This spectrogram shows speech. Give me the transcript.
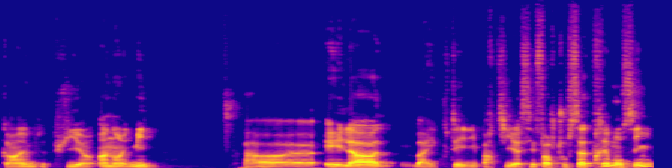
quand même depuis un an et demi. Et là, bah écoutez, il est parti assez fort. Je trouve ça très bon signe.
